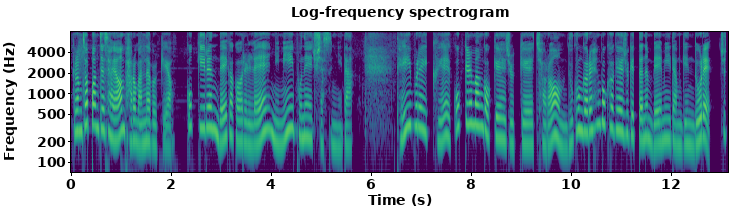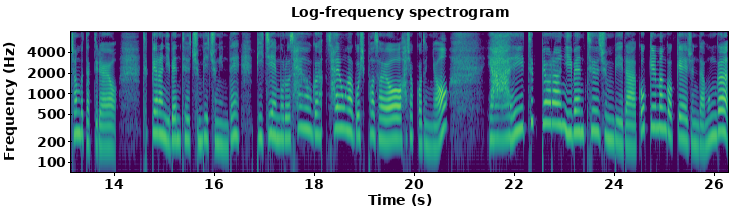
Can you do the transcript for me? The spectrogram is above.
그럼 첫 번째 사연 바로 만나볼게요. 꽃길은 내가 걸을래 님이 보내주셨습니다. 데이브레이크의 꽃길만 걷게 해줄게처럼 누군가를 행복하게 해주겠다는 맴이 담긴 노래 추천 부탁드려요. 특별한 이벤트 준비 중인데 BGM으로 사용하고, 사용하고 싶어서요 하셨거든요. 야, 이 특별한 이벤트 준비다. 꽃길만 걷게 해준다. 뭔가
